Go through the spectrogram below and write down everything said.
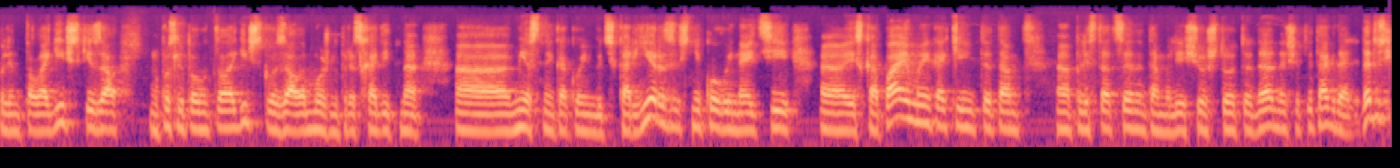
палеонтологический зал. После палеонтологического зала можно происходить на э, местный какой-нибудь карьер известняковый, найти э, ископаемые какие-то там э, плестоцены там, или еще что-то, да, значит, и так далее. Да, то есть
